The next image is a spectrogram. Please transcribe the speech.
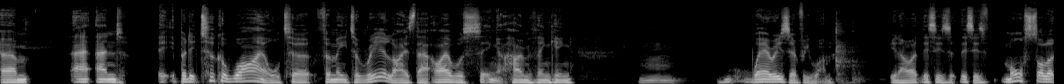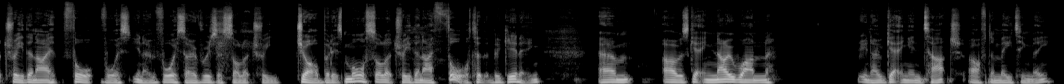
um, and but it took a while to for me to realize that I was sitting at home thinking, mm. where is everyone? You know, this is this is more solitary than I thought. Voice, you know, voiceover is a solitary job, but it's more solitary than I thought at the beginning. Um, I was getting no one, you know, getting in touch after meeting me.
